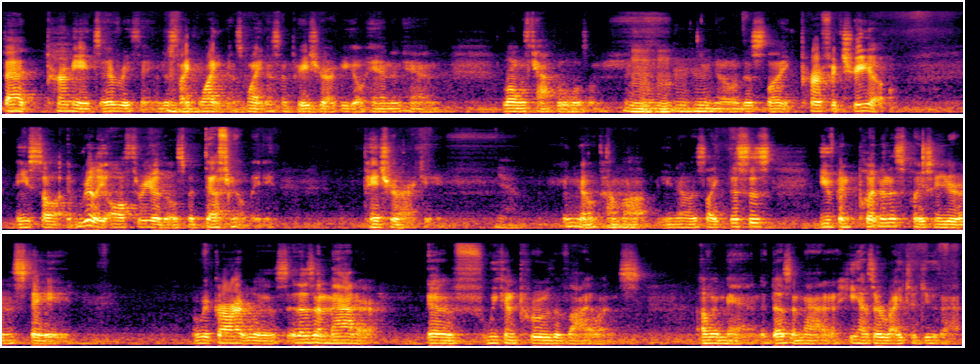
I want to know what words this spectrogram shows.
that permeates everything, just like mm-hmm. whiteness. Whiteness and patriarchy go hand in hand, along with capitalism. Mm-hmm. You know, this like perfect trio. And you saw really all three of those, but definitely patriarchy. You know, come up. You know, it's like this is you've been put in this place and you're gonna stay. Regardless, it doesn't matter if we can prove the violence of a man. It doesn't matter. He has a right to do that.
